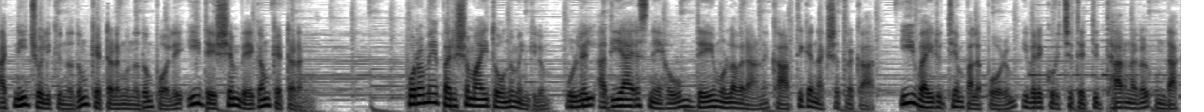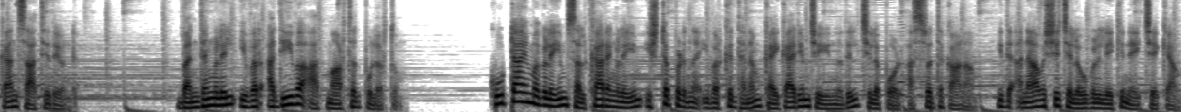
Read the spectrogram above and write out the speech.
അഗ്നി ചൊലിക്കുന്നതും കെട്ടടങ്ങുന്നതും പോലെ ഈ ദേഷ്യം വേഗം കെട്ടടങ്ങും. പുറമേ പരുഷമായി തോന്നുമെങ്കിലും ഉള്ളിൽ അതിയായ സ്നേഹവും ദയുമുള്ളവരാണ് കാർത്തിക നക്ഷത്രക്കാർ. ഈ വൈരുദ്ധ്യം പലപ്പോഴും ഇവരെക്കുറിച്ച് തെറ്റിദ്ധാരണകൾ ഉണ്ടാക്കാൻ സാധ്യതയുണ്ട്. ബന്ധങ്ങളിൽ ഇവർ അതീവ ആത്മാർത്ഥത പുലർത്തും. കൂട്ടായ്മകളെയും സൽക്കാരങ്ങളെയും ഇഷ്ടപ്പെടുന്ന ഇവർക്ക് ധനം കൈകാര്യം ചെയ്യുന്നതിൽ ചിലപ്പോൾ അശ്രദ്ധ കാണാം. ഇത് അനാവശ്യ ചെലവുകളിലേക്ക് നയിച്ചേക്കാം.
